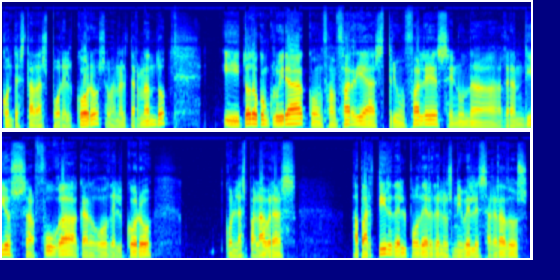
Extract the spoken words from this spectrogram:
contestadas por el coro, se van alternando, y todo concluirá con fanfarrias triunfales en una grandiosa fuga a cargo del coro, con las palabras A partir del poder de los niveles sagrados,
